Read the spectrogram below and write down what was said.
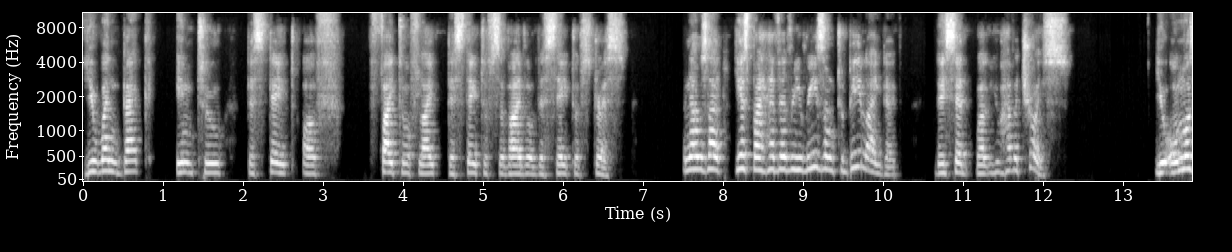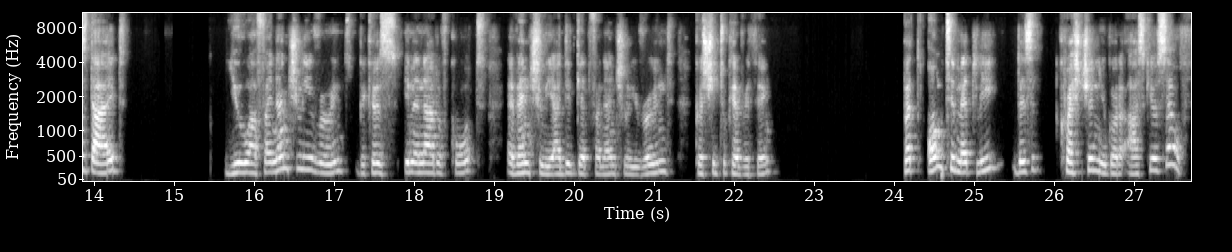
you went back into the state of fight or flight, the state of survival, the state of stress. And I was like, yes, but I have every reason to be like that. They said, well, you have a choice. You almost died. You are financially ruined because in and out of court, eventually I did get financially ruined because she took everything. But ultimately, there's a question you got to ask yourself.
